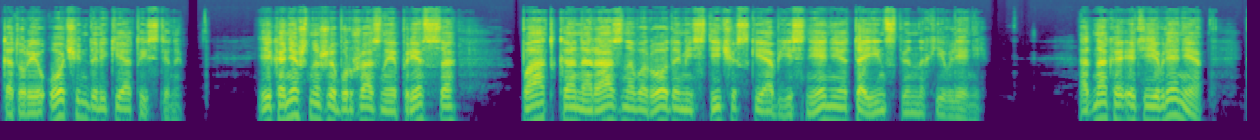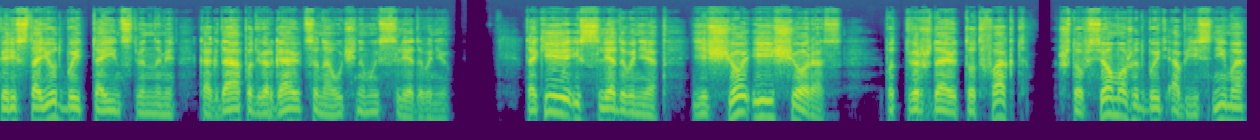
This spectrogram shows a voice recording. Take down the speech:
которые очень далеки от истины. И, конечно же, буржуазная пресса падка на разного рода мистические объяснения таинственных явлений. Однако эти явления перестают быть таинственными, когда подвергаются научному исследованию. Такие исследования еще и еще раз подтверждают тот факт, что все может быть объяснимо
